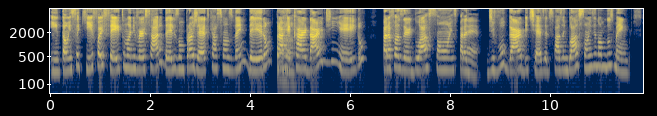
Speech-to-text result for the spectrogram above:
E Então isso aqui foi feito no aniversário deles, um projeto que as fãs venderam para Aham. arrecadar dinheiro para fazer doações, para É, divulgar BTS. Eles fazem doações em nome dos membros.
